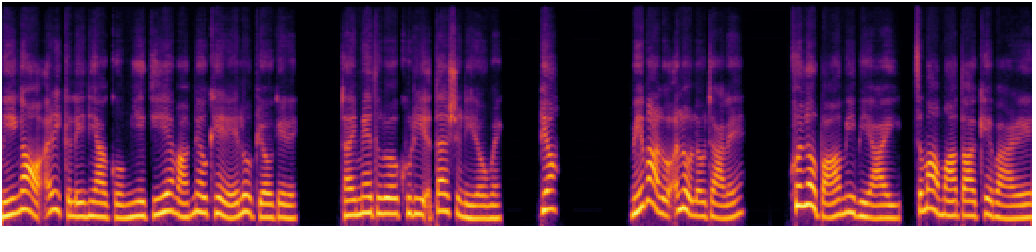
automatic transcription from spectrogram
မင်းငါ့ကိုအဲ့ဒီကလေးနှစ်ယောက်ကိုမြေကြီးထဲမှာမြုပ်ခဲ့တယ်လို့ပြောခဲ့တယ်။ဒါပေမဲ့သူတို့အခုထိအသက်ရှင်နေတော့မယ်။ပြောမင်းဘာလို့အဲ့လိုလုပ်တာလဲ။ခွင့်လို့ပါမိဖုရားကြီးကျမမသားခဲ့ပါတယ်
